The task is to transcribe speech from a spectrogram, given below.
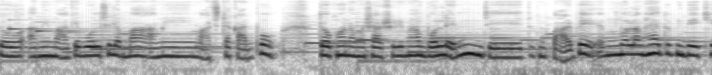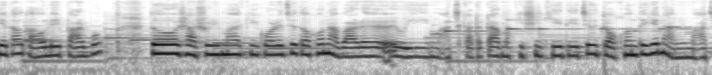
তো আমি মাকে বলছিলাম, মা, আমি মাছটা কাটবো। তখন আমার শাশুড়ি মা বললেন যে, তুমি পারবে? আমি বললাম হ্যাঁ তুমি দেখিয়ে দাও, তাহলেই পারব। তো শাশুড়ি মা কী করেছে তখন, আবার ওই মাছ কাটাটা আমাকে শিখিয়ে দিয়েছে। ওই তখন থেকে না আমি মাছ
